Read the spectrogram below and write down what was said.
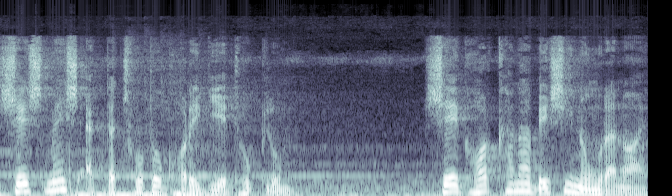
শেষমেশ একটা ছোট ঘরে গিয়ে ঢুকলুম। সে ঘরখানা বেশি নোংরা নয়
